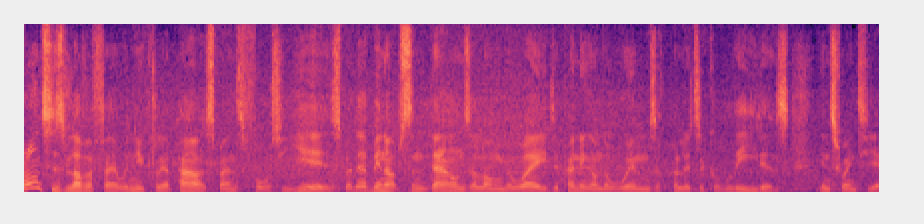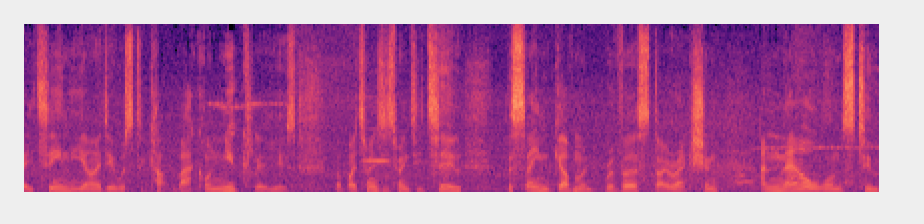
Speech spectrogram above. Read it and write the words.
France's love affair with nuclear power spans 40 years, but there have been ups and downs along the way, depending on the whims of political leaders. In 2018, the idea was to cut back on nuclear use, but by 2022, the same government reversed direction and now wants to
